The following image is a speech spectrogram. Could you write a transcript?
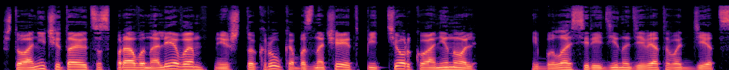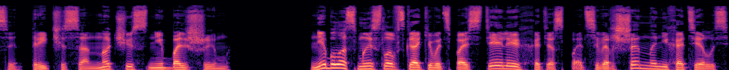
что они читаются справа налево и что круг обозначает пятерку, а не ноль. И была середина девятого детцы, три часа ночи с небольшим. Не было смысла вскакивать с постели, хотя спать совершенно не хотелось,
